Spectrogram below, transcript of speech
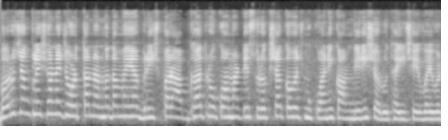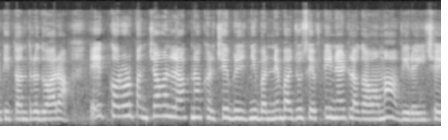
ભરૂચ અંકલેશ્વરને જોડતા નર્મદા મૈયા બ્રિજ પર આપઘાત રોકવા માટે સુરક્ષા કવચ મૂકવાની કામગીરી શરૂ થઈ છે. વહીવટી તંત્ર દ્વારા એક કરોડ પંચાવન લાખના ખર્ચે બ્રિજની બંને બાજુ સેફટી નેટ લગાવવામાં આવી રહી છે.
